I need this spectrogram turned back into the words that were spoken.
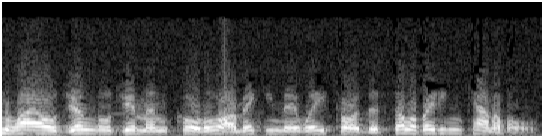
Meanwhile, Jungle Jim and Kolo are making their way toward the celebrating cannibals.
